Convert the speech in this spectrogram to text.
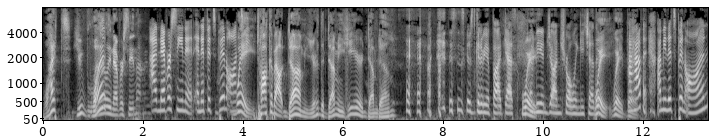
What? You've What? literally never seen that movie? I've never seen it. And if it's been on. Wait, Talk about dumb. You're the dummy here, dum dum. this is going to be a podcast Wait. of me and John trolling each other. wait, wait, I haven't. I mean, it's been on,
